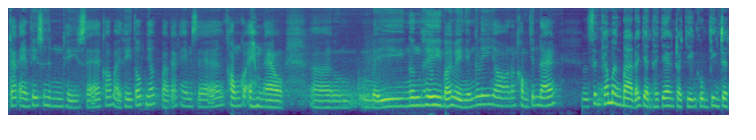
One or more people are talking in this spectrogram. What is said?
các em thí sinh thì sẽ có bài thi tốt nhất và các em sẽ không có em nào à, bị ngưng thi bởi vì những cái lý do nó không chính đáng. Xin cảm ơn bà đã dành thời gian trò chuyện cùng chương trình.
